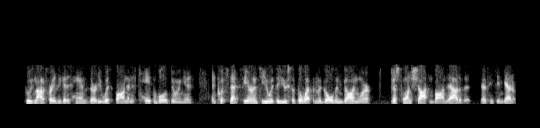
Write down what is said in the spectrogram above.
who's not afraid to get his hands dirty with Bond and is capable of doing it, and puts that fear into you with the use of the weapon, the golden gun, where just one shot and Bond's out of it if he can get him.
